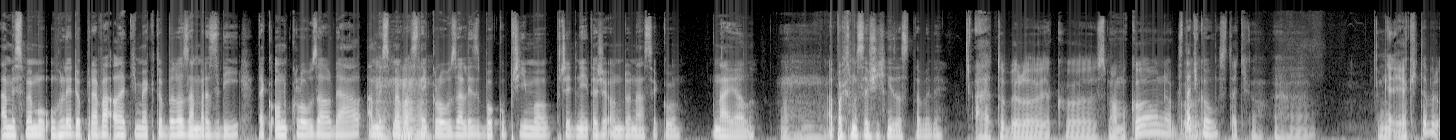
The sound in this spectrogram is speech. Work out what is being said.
a my jsme mu uhli doprava, ale tím, jak to bylo zamrzlý, tak on klouzal dál a my Aha. jsme vlastně klouzali z boku přímo před něj, takže on do nás jako najel. Aha. A pak jsme se všichni zastavili. A to bylo jako s mamkou? Nebo... S taťkou. S taťkou, aha. Mě, jaký to bylo?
